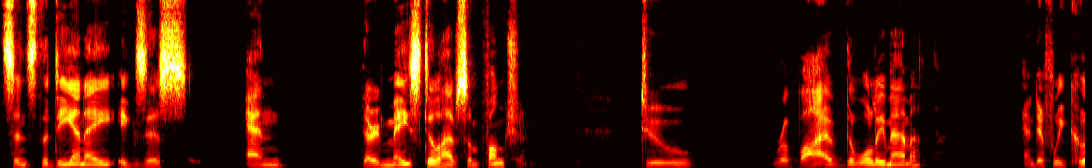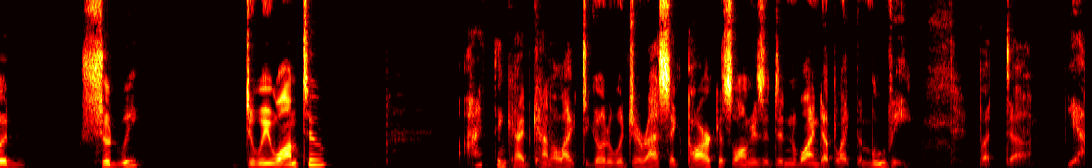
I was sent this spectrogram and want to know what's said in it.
since the DNA exists and there may still have some function to revive the woolly mammoth? And if we could, should we? Do we want to? I think I'd kind of like to go to a Jurassic Park as long as it didn't wind up like the movie. But uh, yeah.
